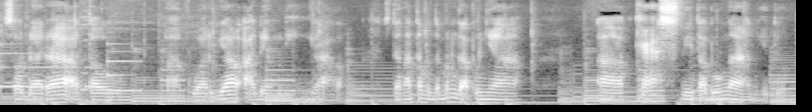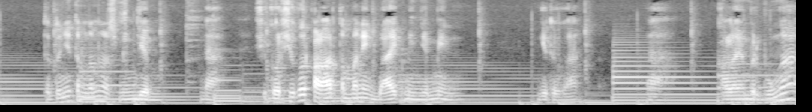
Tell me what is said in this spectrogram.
saudara atau uh, keluarga ada yang meninggal. Sedangkan teman-teman nggak punya uh, cash di tabungan gitu. Tentunya teman-teman harus minjem. Nah syukur-syukur kalau ada teman yang baik minjemin gitu kan. Nah kalau yang berbunga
